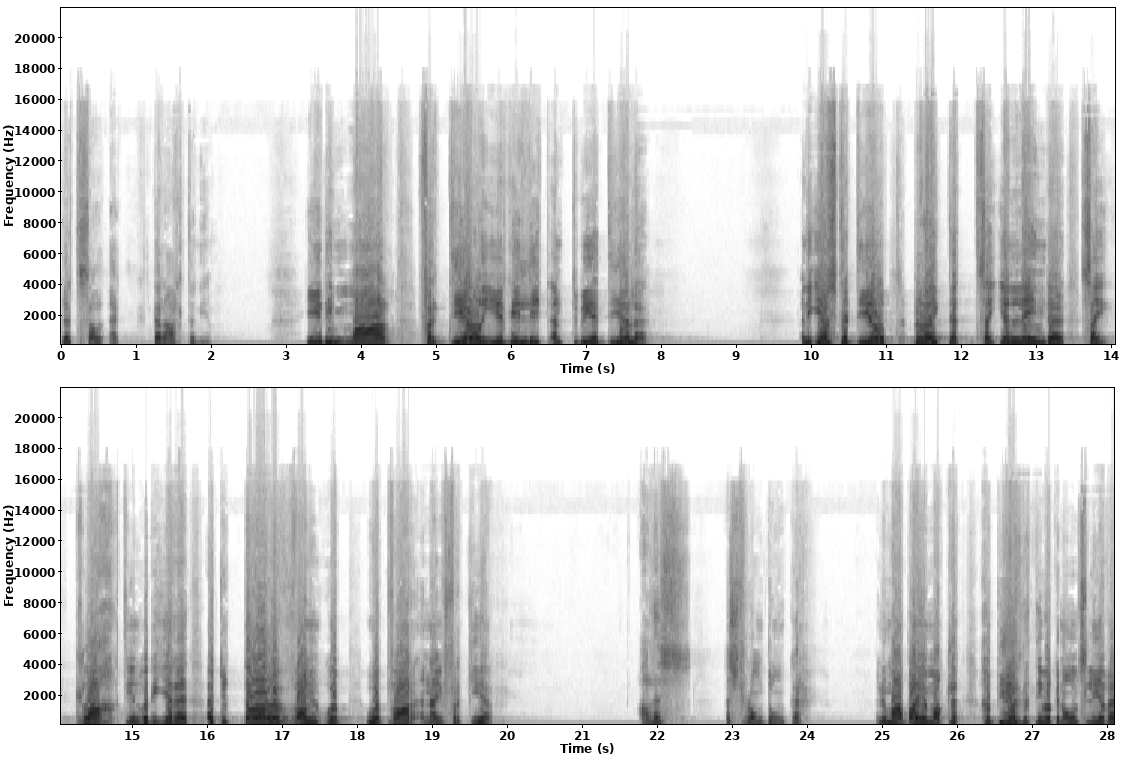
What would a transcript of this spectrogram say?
dit sal ek ter harte neem. Hierdie maar verdeel hierdie lied in twee dele. In die eerste deel blyk dit sy elende, sy klag teenoor die Here, 'n totale wanhoop, hoop waarin hy verkeer. Alles is vir hom donker. En hoe maar baie maklik gebeur dit nie ook in ons lewe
